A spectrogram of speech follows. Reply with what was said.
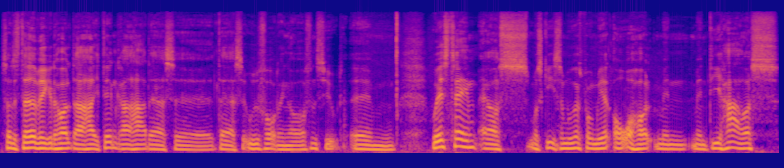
så er det stadigvæk et hold, der har i den grad har deres, øh, deres udfordringer offensivt. Øhm, West Ham er også måske som udgangspunkt mere et overhold, men, men de har også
